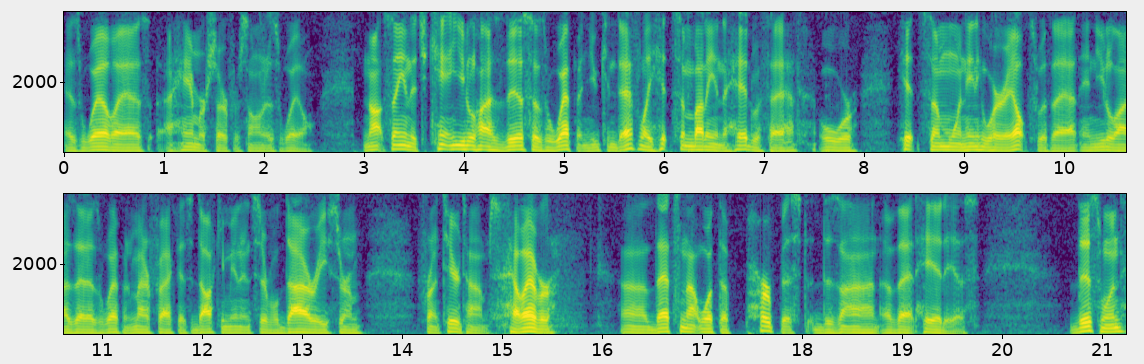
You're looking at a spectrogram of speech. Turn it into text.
as well as a hammer surface on it as well. not saying that you can't utilize this as a weapon. You can definitely hit somebody in the head with that or hit someone anywhere else with that and utilize that as a weapon. Matter of fact, it's documented in several diaries from frontier times. However, uh, that's not what the purposed design of that head is. This one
